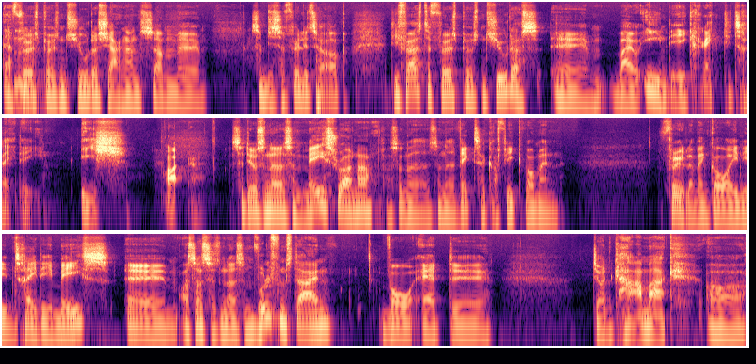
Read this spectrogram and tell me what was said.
af first-person shooter-genren, som, øh, som de selvfølgelig tager op. De første first-person shooters øh, var jo egentlig ikke rigtig 3D-ish. Nej. Så det er jo sådan noget som Maze Runner, og sådan noget, sådan noget vektorgrafik, hvor man føler, man går ind i en 3D maze. Øh, og så sådan noget som Wolfenstein, hvor at øh, John Carmack og,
